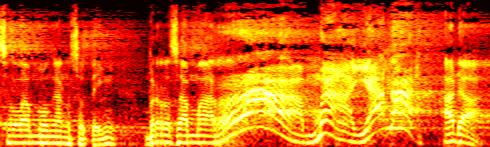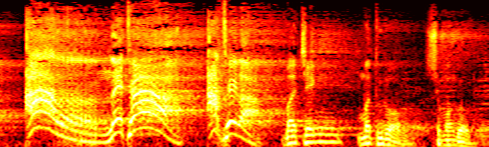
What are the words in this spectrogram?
podcast Lamongan Syuting bersama Ramayana. Ada Arneta Adela. Bajeng Maduro. Sumanggung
